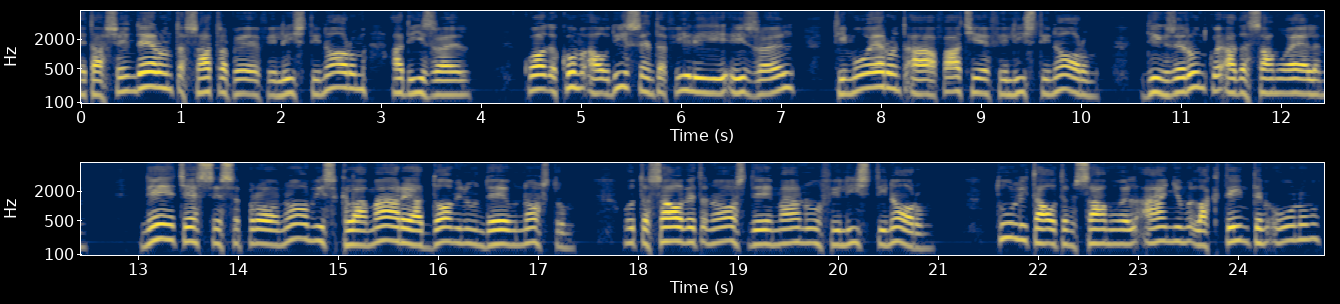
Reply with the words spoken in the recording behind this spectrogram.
et ascenderunt satrape Philistinorum ad Israel, quod cum audissent filii Israel, timuerunt a facie Philistinorum, digerunque ad Samuelem ne cesses pro nobis clamare ad Dominum Deum nostrum ut salvet nos de manu Philistinorum tulit autem Samuel agnum lactentem unum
